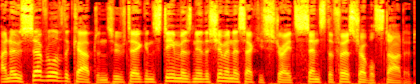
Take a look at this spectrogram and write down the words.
I know several of the captains who've taken steamers near the Shimonoseki Straits since the first trouble started.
